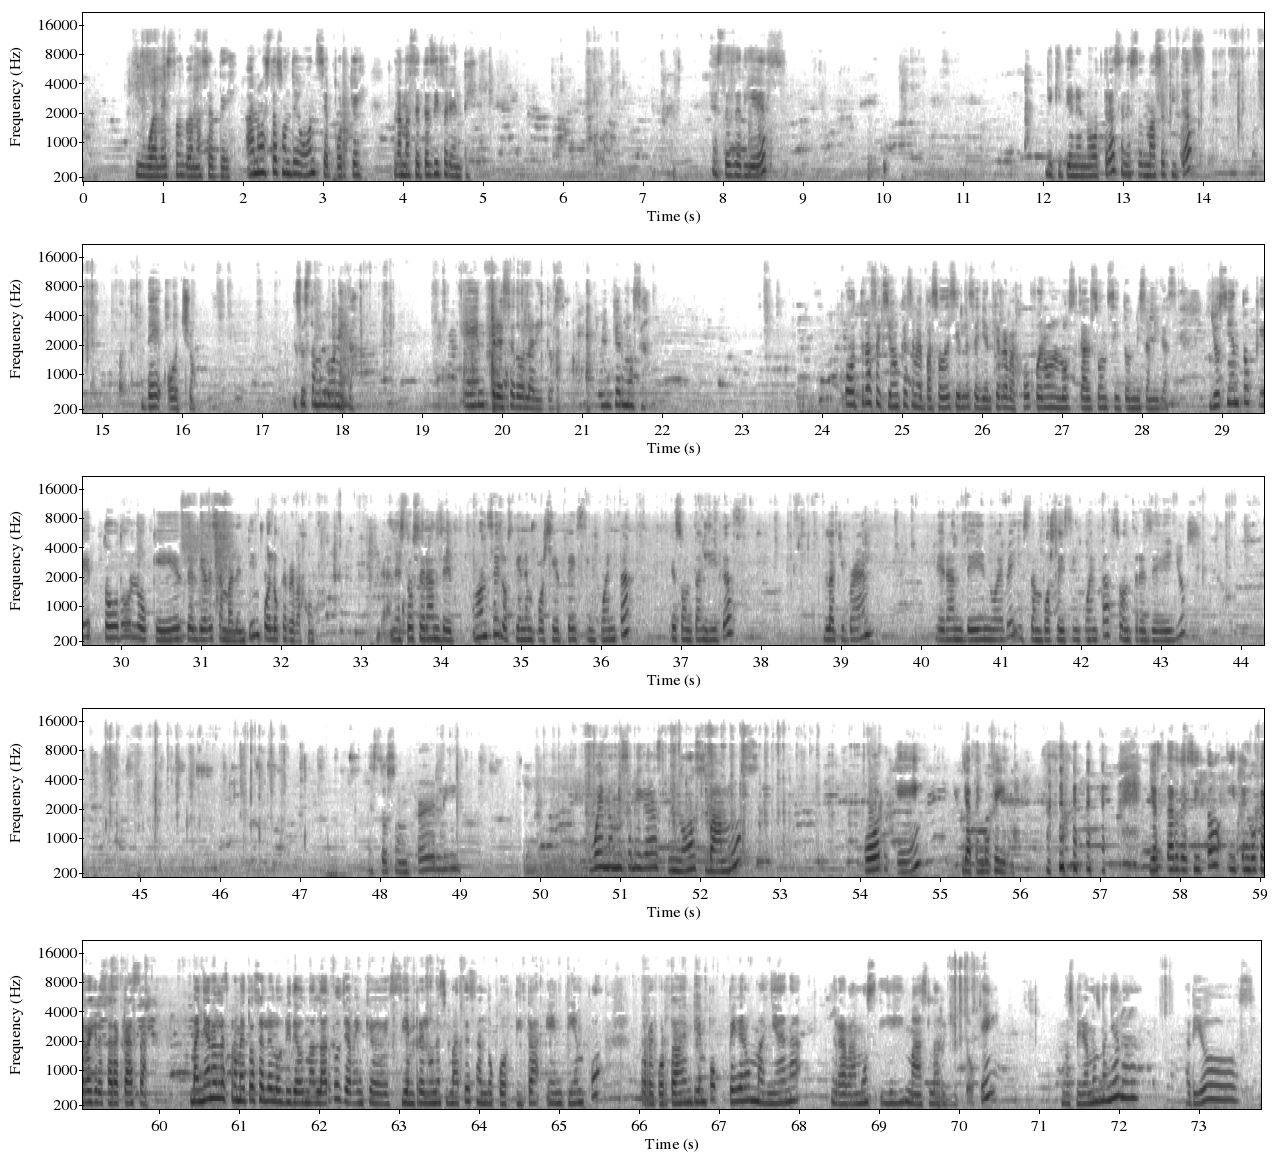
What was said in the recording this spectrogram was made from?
Igual estos van a ser de... Ah, no, estas son de 11. ¿Por qué? La maceta es diferente. Este es de 10. Y aquí tienen otras en estas macetitas de 8. Esta está muy bonita. En 13 dolaritos. Ven qué hermosa. Otra sección que se me pasó decirles ayer que rebajó fueron los calzoncitos, mis amigas. Yo siento que todo lo que es del día de San Valentín fue lo que rebajó. Vean, estos eran de 11 y los tienen por 7.50, que son tanguitas. Lucky Brand eran de 9 y están por 6.50, son tres de ellos. Estos son Hurley. Bueno, mis amigas, nos vamos porque ya tengo que irme. ya es tardecito y tengo que regresar a casa. Mañana les prometo hacerle los videos más largos. Ya ven que siempre lunes y martes ando cortita en tiempo o recortada en tiempo, pero mañana grabamos y más larguito, ¿ok? Nos miramos mañana. Adiós.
